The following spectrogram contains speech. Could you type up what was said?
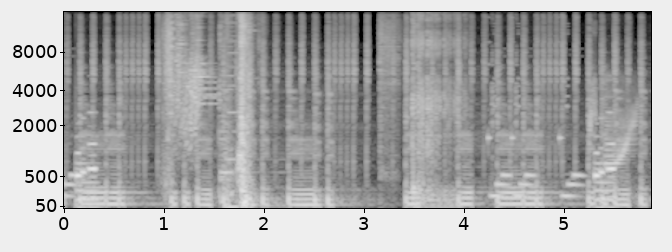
Thank you.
